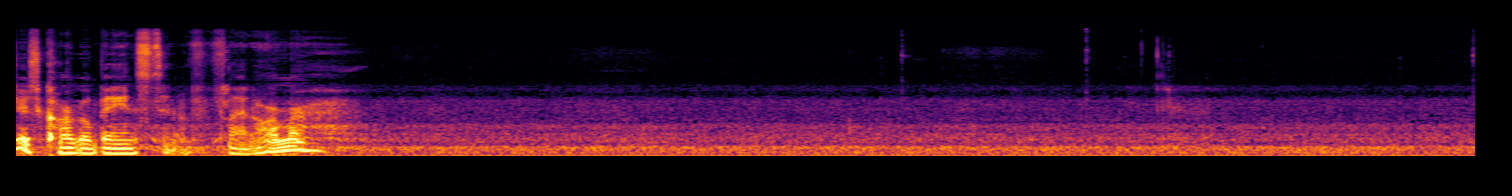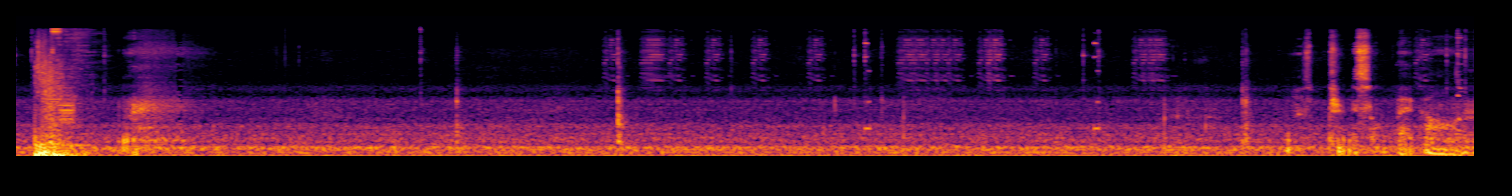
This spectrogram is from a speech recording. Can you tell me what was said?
just cargo bay instead of flat armor. Let's turn this all back on.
